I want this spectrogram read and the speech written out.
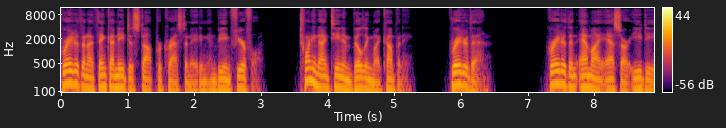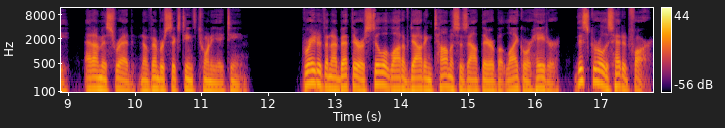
Greater than I think I need to stop procrastinating and being fearful. 2019 in building my company. Greater than. Greater than MISRED, at iMisred, November 16, 2018. Greater than I bet there are still a lot of doubting Thomases out there, but like or hate her, this girl is headed far.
